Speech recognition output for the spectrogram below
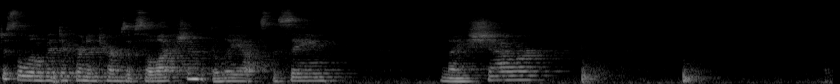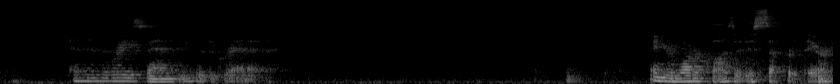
Just a little bit different in terms of selection, but the layout's the same. Nice shower. And then the raised vanity with the granite. And your water closet is separate there.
